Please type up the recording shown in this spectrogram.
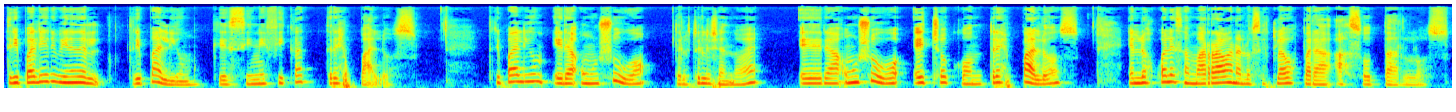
Tripaliere viene del tripalium, que significa tres palos. Tripalium era un yugo, te lo estoy leyendo, ¿eh? Era un yugo hecho con tres palos en los cuales amarraban a los esclavos para azotarlos.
